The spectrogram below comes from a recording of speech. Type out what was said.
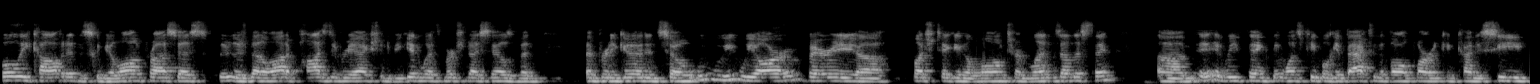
fully confident this is going to be a long process. There, has been a lot of positive reaction to begin with. Merchandise sales have been, been pretty good. And so we, we are very uh, much taking a long term lens on this thing. Um, and, we think that once people get back to the ballpark and kind of see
